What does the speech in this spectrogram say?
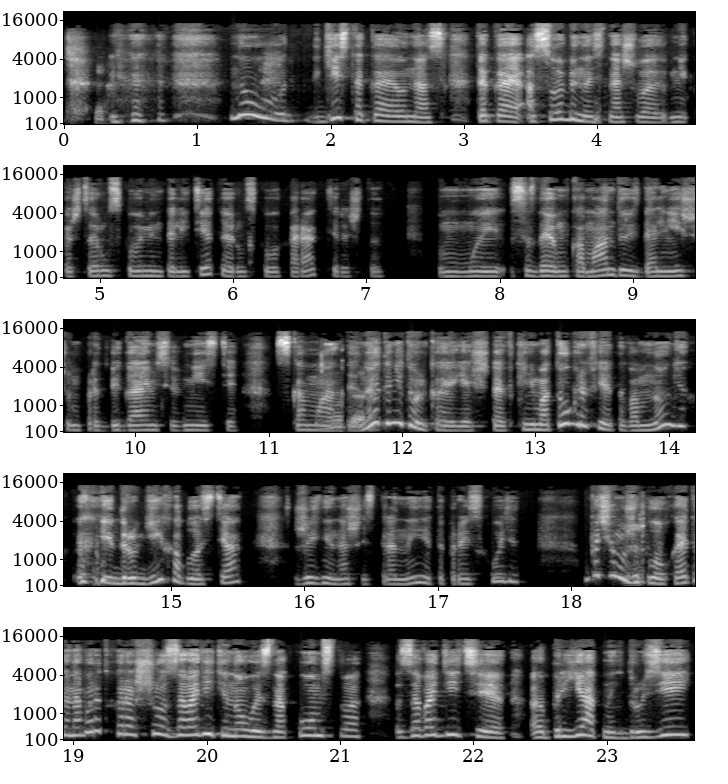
Ну, есть такая у нас, такая особенность нашего, мне кажется, русского менталитета, русского характера, что мы создаем команду и в дальнейшем продвигаемся вместе с ну командой. Ну, да. Но это не только, я считаю, в кинематографе, это во многих и других областях жизни нашей страны это происходит. Ну, почему же плохо? Это, наоборот, хорошо. Заводите новые знакомства, заводите э, приятных друзей,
